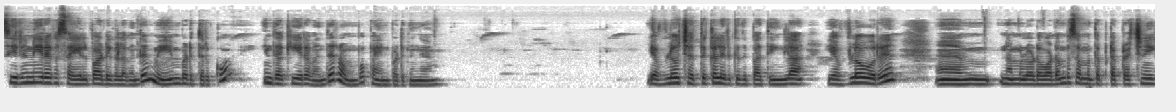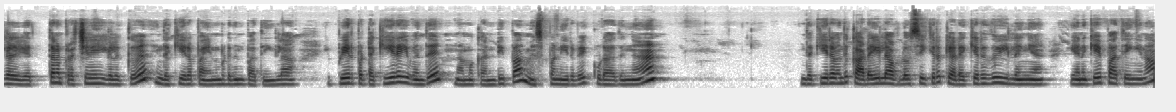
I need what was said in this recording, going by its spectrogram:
சிறுநீரக செயல்பாடுகளை வந்து மேம்படுத்துறதுக்கும் இந்த கீரை வந்து ரொம்ப பயன்படுதுங்க. எவ்வளோ சத்துக்கள் இருக்குது பார்த்தீங்களா எவ்வளோ ஒரு நம்மளோட உடம்பு சம்மந்தப்பட்ட பிரச்சனைகள் எத்தனை பிரச்சனைகளுக்கு இந்த கீரை பயன்படுதுன்னு பார்த்தீங்களா இப்பேற்பட்ட கீரையை வந்து நம்ம கண்டிப்பாக மிஸ் பண்ணிடவே கூடாதுங்க. இந்த கீரை வந்து கடையில் அவ்வளோ சீக்கிரம் கிடைக்கிறதும் இல்லைங்க. எனக்கே பார்த்தீங்கன்னா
